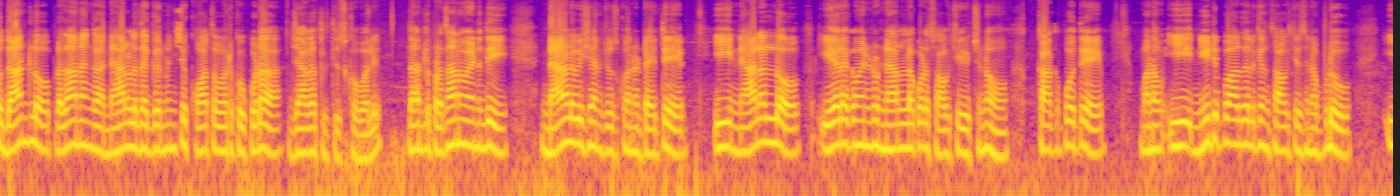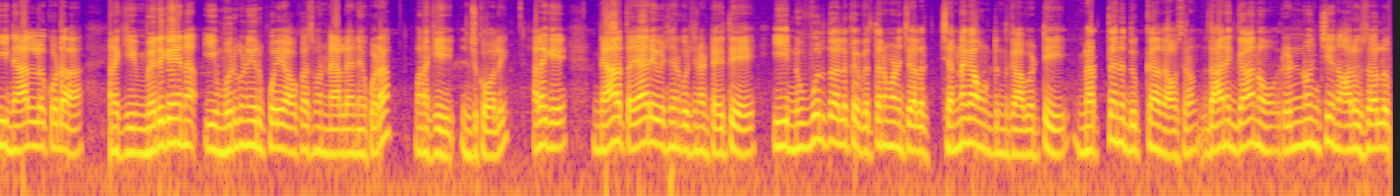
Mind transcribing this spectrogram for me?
సో దాంట్లో ప్రధానంగా నేలల దగ్గర నుంచి కోత వరకు కూడా జాగ్రత్తలు తీసుకోవాలి. దాంట్లో ప్రధానమైనది నేలల విషయాన్ని చూసుకున్నట్టయితే ఈ నేలల్లో ఏ రకమైనటువంటి నేలల్లో కూడా సాగు చేయొచ్చునో కాకపోతే మనం ఈ నీటిపారుదల కింద సాగు చేసినప్పుడు ఈ నేలలో కూడా మనకి మెరుగైన ఈ మురుగునీరు పోయే అవకాశం ఉన్న నేలని కూడా మనకి ఎంచుకోవాలి. అలాగే నేల తయారీ విషయానికి వచ్చినట్టయితే ఈ నువ్వుల తాలూకా విత్తనం అనేది చాలా చిన్నగా ఉంటుంది కాబట్టి మెత్తని దుక్కు అనేది అవసరం. దానికి గాను రెండు నుంచి నాలుగు సార్లు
